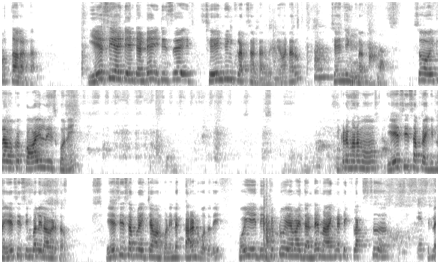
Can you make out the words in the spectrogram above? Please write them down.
వృత్తాలు అంటారు ఏసీ అయితే ఏంటంటే it is it changing flux అంటారు వీటిని ఏమంటారు చేంజింగ్ ఫ్లక్స్ సో ఇట్లా ఒక కాయిల్ తీసుకొని ఇక్కడ మనము ఏసీ సప్లై ఇట్లా ఏసీ సింబల్ ఇలా పెడతారు ఏసీ సప్లై ఇచ్చామనుకోండి ఇలా కరెంట్ పోతుంది పోయి దీని చుట్టూ ఏమైందంటే మ్యాగ్నెటిక్ ఫ్లక్స్ ఇట్లా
